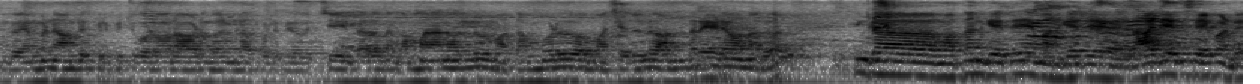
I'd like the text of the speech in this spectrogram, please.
ఇంకా ఎమ్మని ఆంబులెన్స్ పిలిపించుకోవడం రావడం గవర్నమెంట్ హాస్పిటల్కి వచ్చి తర్వాత అమ్మ నాన్న వాళ్ళు మా తమ్ముడు మా చెల్లెలు అందరూ ఏడే ఉన్నారు. ఇంకా మొత్తానికి అయితే మనకైతే రాజు అయితే సేఫ్ అండి.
